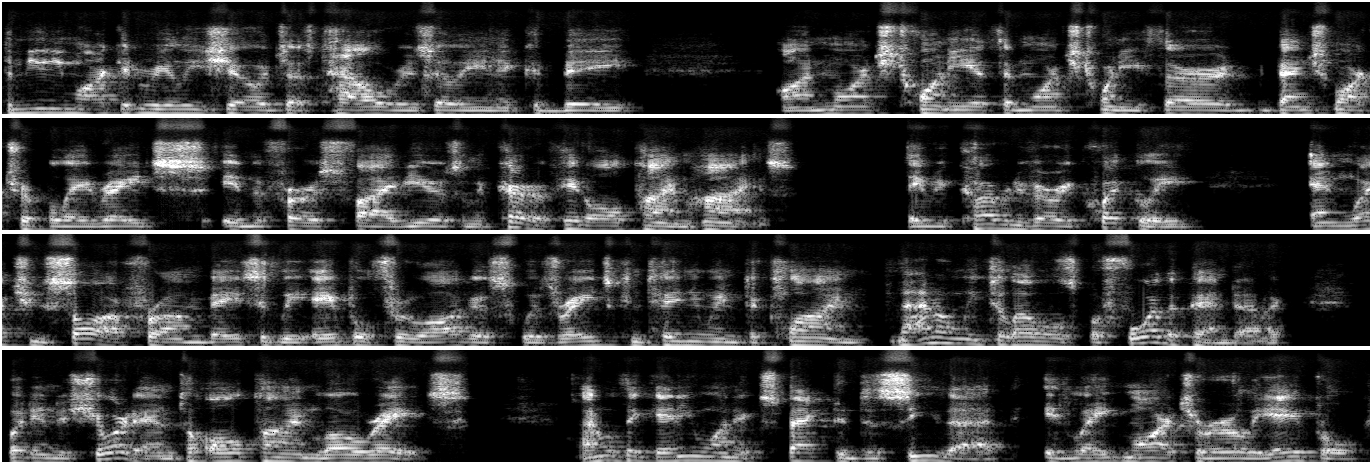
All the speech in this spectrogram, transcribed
The muni market really showed just how resilient it could be. On March 20th and March 23rd, benchmark AAA rates in the first five years on the curve hit all time highs. They recovered very quickly. And what you saw from basically April through August was rates continuing to climb, not only to levels before the pandemic, but in the short end to all time low rates. I don't think anyone expected to see that in late March or early April.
